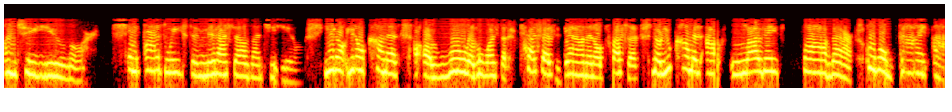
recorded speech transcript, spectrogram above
unto you, Lord. And as we submit ourselves unto you, you don't you don't come as a, a ruler who wants to press us down and oppress us. No, you come as our loving Father who will guide us.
